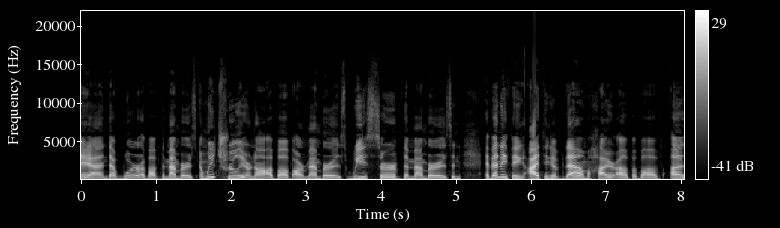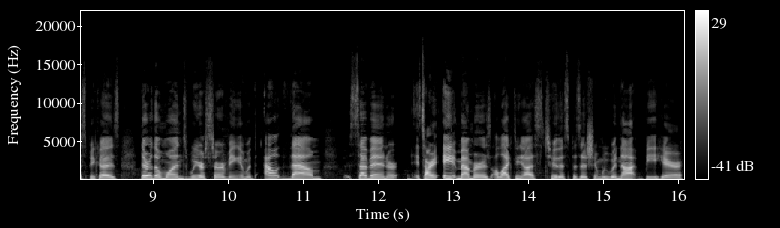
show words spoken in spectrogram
and that we're above the members. And we truly are not above our members. We serve the members. And if anything, I think of them higher up above us because they're the ones we are serving. And without them, seven or sorry, eight members electing us to this position, we would not be here.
